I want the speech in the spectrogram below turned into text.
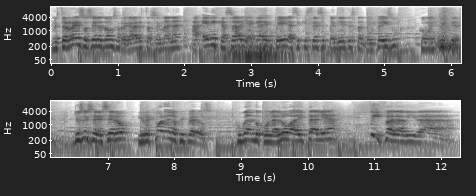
Nuestras redes sociales vamos a regalar esta semana a Eden Hazard y a Gareth Bale, así que esténse pendientes tanto en Facebook como en Twitter. Yo soy Cerecero y recuerden los fiferos, jugando con la loba de Italia, FIFA la vida.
